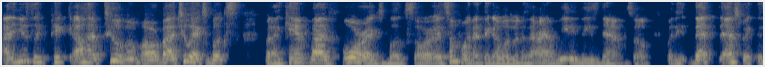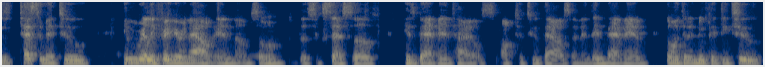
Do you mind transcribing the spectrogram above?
I usually pick. I'll have two of them or buy two X books, but I can't buy four X books. Or at some point, I think I was when it's like, all right, I'm weeding these down. So, but that aspect is testament to him really figuring out and um, some of the success of his Batman titles up to 2000, and then Batman going to the New 52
